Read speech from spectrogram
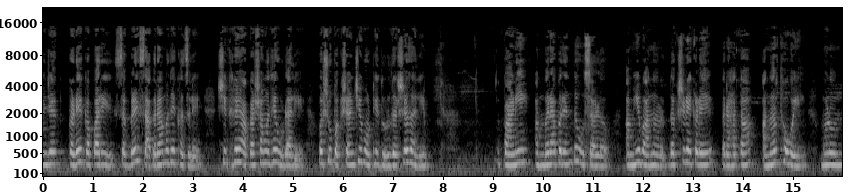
म्हणजे कडे कपारी सगळे सागरामध्ये खचले शिखरे आकाशामध्ये उडाली पशुपक्ष्यांची मोठी दुर्दर्श झाली. पाणी अंबरापर्यंत उसळलं. आम्ही वानर दक्षिणेकडे राहता अनर्थ होईल म्हणून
